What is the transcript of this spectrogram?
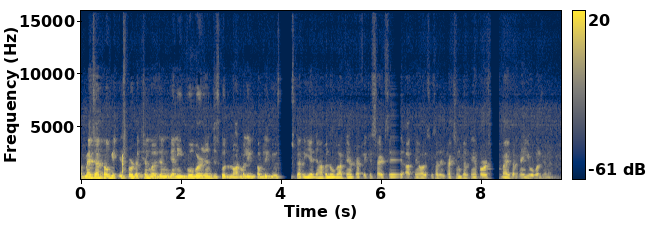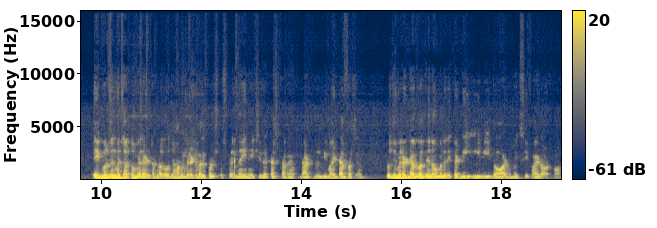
अब मैं चाहता हूँ कि इस प्रोडक्शन वर्जन यानी वो वर्जन जिसको नॉर्मली पब्लिक यूज़ कर रही है, जहाँ पे लोग आते हैं ट्रैफ़िक के साइड से आते हैं और इसके साथ इंट्रैक्शन करते हैं प्रोडक्ट बाय करते हैं, ये वो वर्जन है। एक वर्जन मैं चाहता हूँ मेरा इंटरनल हो, जहाँ पे मेरे डेवलपर्स उस पर नई नई चीज़ें टेस्ट कर रहे हो। That will be my dev version तो जो मेरा डेव वर्जन है, वो मैंने लिखा D E V dot vixify dot com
